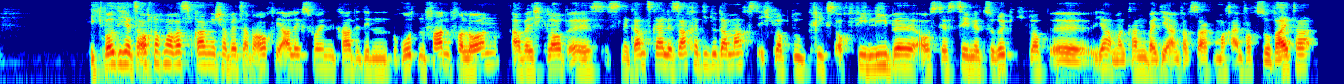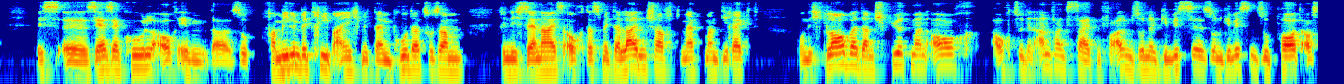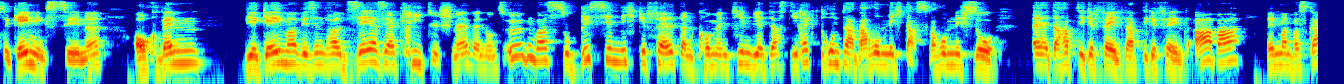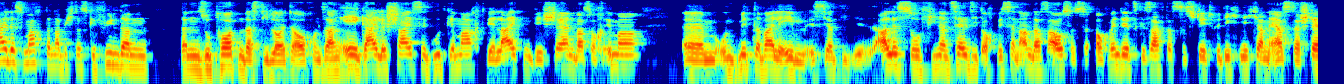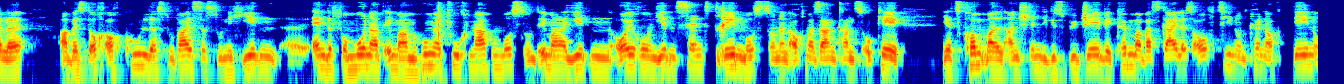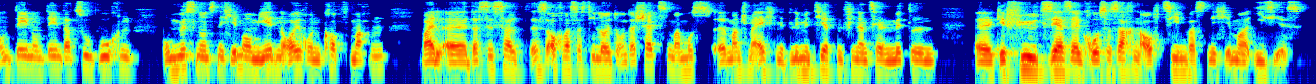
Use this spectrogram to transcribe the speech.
ich wollte dich jetzt auch noch mal was fragen. Ich habe jetzt aber auch, wie Alex vorhin, gerade den roten Faden verloren. Aber ich glaube, es ist eine ganz geile Sache, die du da machst. Ich glaube, du kriegst auch viel Liebe aus der Szene zurück. Ich glaube, äh, ja, man kann bei dir einfach sagen, mach einfach so weiter. Ist äh, sehr, sehr cool. Auch eben da so Familienbetrieb eigentlich mit deinem Bruder zusammen. Finde ich sehr nice. Auch das mit der Leidenschaft merkt man direkt. Und ich glaube, dann spürt man auch, auch zu den Anfangszeiten, vor allem so eine gewisse, so einen gewissen Support aus der Gaming-Szene. Auch wenn wir Gamer, wir sind halt sehr, sehr kritisch. Ne? Wenn uns irgendwas so bisschen nicht gefällt, dann kommentieren wir das direkt drunter. Warum nicht das? Warum nicht so? Äh, da habt ihr gefailt, da habt ihr gefailt. Aber wenn man was Geiles macht, dann habe ich das Gefühl, dann, dann supporten das die Leute auch und sagen, ey, geile Scheiße, gut gemacht, wir liken, wir sharen, was auch immer. Ähm, und mittlerweile eben ist ja die, alles so finanziell sieht auch ein bisschen anders aus. Es, auch wenn du jetzt gesagt hast, das steht für dich nicht an erster Stelle, aber es ist doch auch cool, dass du weißt, dass du nicht jeden äh, Ende vom Monat immer am Hungertuch nagen musst und immer jeden Euro und jeden Cent drehen musst, sondern auch mal sagen kannst, okay, jetzt kommt mal ein anständiges Budget, wir können mal was Geiles aufziehen und können auch den und den und den dazu buchen und müssen uns nicht immer um jeden Euro einen Kopf machen, weil äh, das ist halt, das ist auch was, das die Leute unterschätzen. Man muss äh, manchmal echt mit limitierten finanziellen Mitteln äh, gefühlt sehr, sehr große Sachen aufziehen, was nicht immer easy ist.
